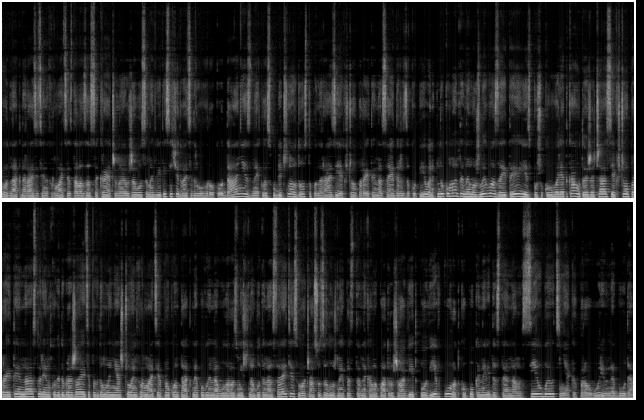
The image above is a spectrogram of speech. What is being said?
Однак наразі ця інформація стала засекреченою вже восени 2022 року. Дані зникли з публічного доступу. Наразі, якщо перейти на сайт держзакупівель, документи неможливо зайти із пошукового рядка. У той же час, якщо перейти на сторінку, відображається повідомлення, що інформація про контакт не повинна була розміщена бути на сайті. Свого часу залужний представниками Патрушева відповів коротко, поки не віддасте нам всі убивці, ніяких переговорів не буде.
